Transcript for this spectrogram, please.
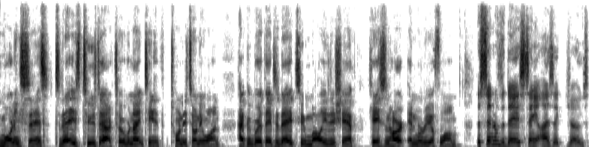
morning, Saints. Today is Tuesday, October 19th, 2021. Happy birthday today to Molly Deschamps, Kason Hart, and Maria Flum. The saint of the day is Saint Isaac Jogues.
